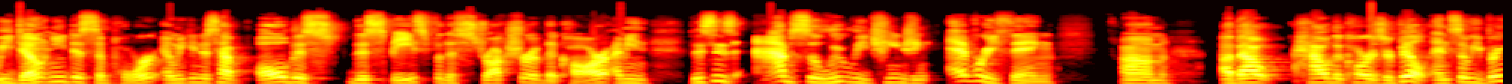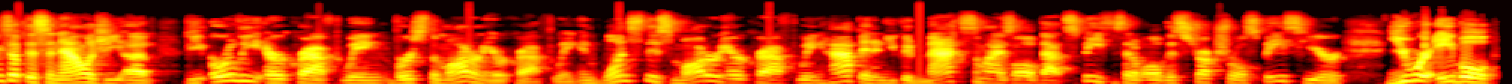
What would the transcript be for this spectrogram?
we don't need to support and we can just have all this this space for the structure of the car i mean this is absolutely changing everything um, about how the cars are built. And so he brings up this analogy of the early aircraft wing versus the modern aircraft wing. And once this modern aircraft wing happened and you could maximize all of that space instead of all this structural space here, you were able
